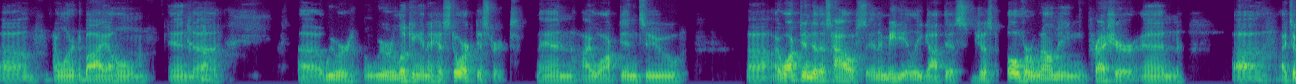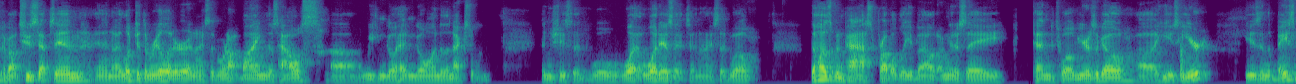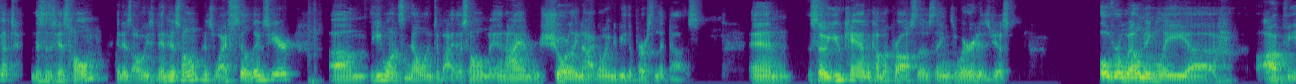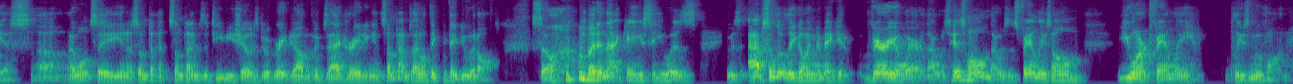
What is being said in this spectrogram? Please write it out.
Um, I wanted to buy a home, and uh, uh, we were we were looking in a historic district, and I walked into uh, I walked into this house and immediately got this just overwhelming pressure. And uh, I took about two steps in and I looked at the realtor and I said, We're not buying this house. Uh, we can go ahead and go on to the next one. And she said, Well, what, what is it? And I said, Well, the husband passed probably about, I'm going to say 10 to 12 years ago. Uh, he is here. He is in the basement. This is his home. It has always been his home. His wife still lives here. Um, he wants no one to buy this home, and I am surely not going to be the person that does. And so you can come across those things where it is just overwhelmingly uh, obvious. Uh, I won't say, you know, sometimes sometimes the TV shows do a great job of exaggerating, and sometimes I don't think they do at all. So, but in that case, he was he was absolutely going to make it very aware that was his home, that was his family's home. You aren't family. Please move on.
